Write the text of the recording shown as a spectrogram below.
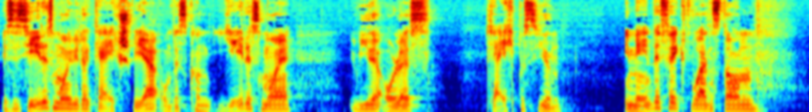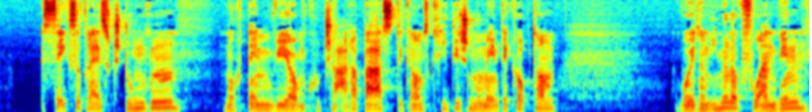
Es ist jedes Mal wieder gleich schwer und es kann jedes Mal wieder alles gleich passieren. Im Endeffekt waren es dann 36 Stunden, nachdem wir am Kutschara Pass die ganz kritischen Momente gehabt haben, wo ich dann immer noch gefahren bin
